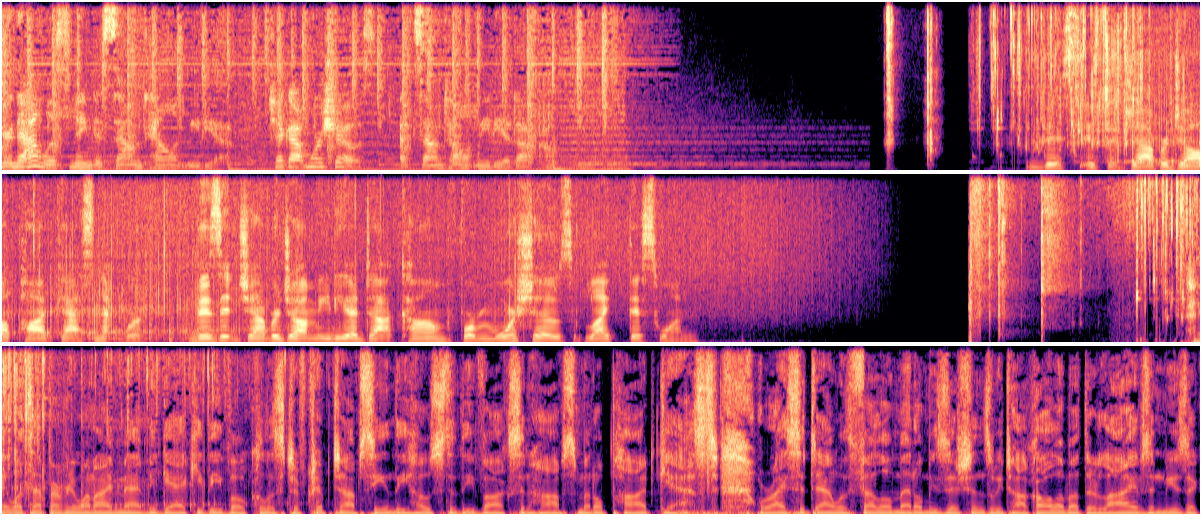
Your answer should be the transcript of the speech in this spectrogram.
You're now listening to Sound Talent Media. Check out more shows at soundtalentmedia.com. This is the Jabberjaw Podcast Network. Visit jabberjawmedia.com for more shows like this one. Hey, what's up, everyone? I'm Matt McGachy, the vocalist of Cryptopsy and the host of the Vox and Hops Metal Podcast, where I sit down with fellow metal musicians. We talk all about their lives and music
